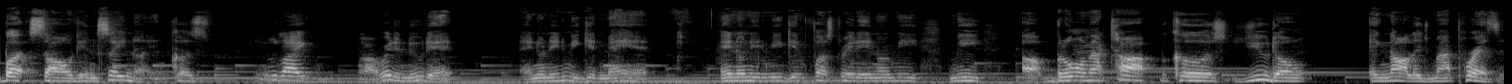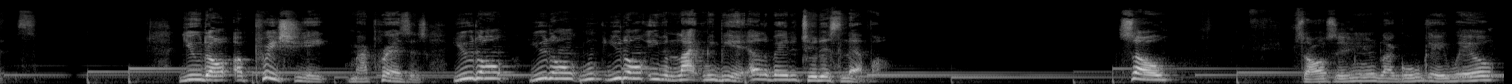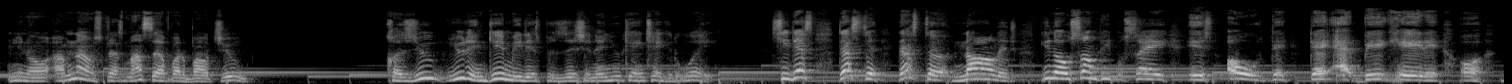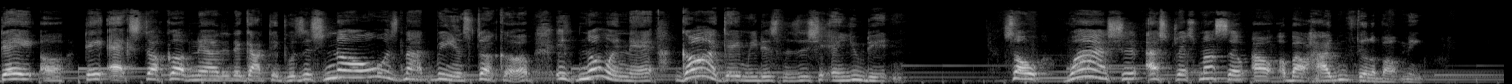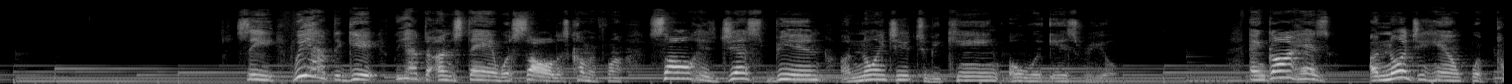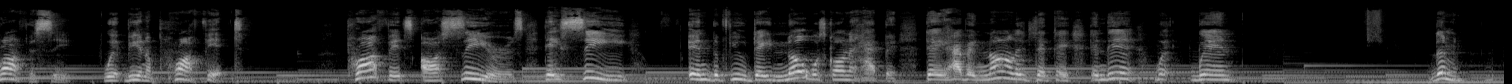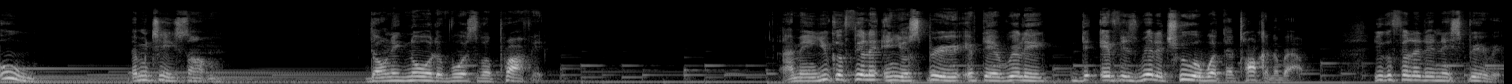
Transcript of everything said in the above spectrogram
But saul didn't say nothing because he was like i already knew that. Ain't no need of me getting mad. Ain't no need of me getting frustrated. Ain't no me me uh, blowing my top because you don't acknowledge my presence you don't appreciate my presence. You don't you don't you don't even like me being elevated to this level. So Saul said, like, okay, well, you know, I'm not stressing myself out about you. Cause you you didn't give me this position and you can't take it away. See, that's that's the that's the knowledge. You know, some people say is oh they they act big headed or they uh they act stuck up now that they got their position. No, it's not being stuck up. It's knowing that God gave me this position and you didn't. So why should I stress myself out about how you feel about me? See, we have to get, we have to understand where Saul is coming from. Saul has just been anointed to be king over Israel. And God has anointed him with prophecy, with being a prophet. Prophets are seers. They see in the future. They know what's going to happen. They have acknowledged that they, and then when, when let me, ooh, let me tell you something. Don't ignore the voice of a prophet. I mean, you can feel it in your spirit if they're really, if it's really true of what they're talking about. You can feel it in their spirit.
